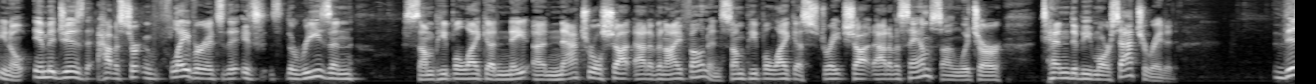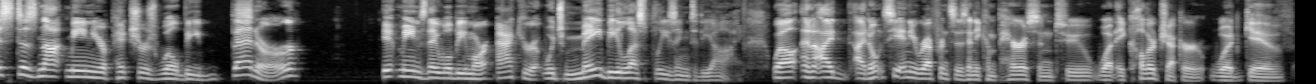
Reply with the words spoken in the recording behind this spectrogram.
you know images that have a certain flavor it's the it's, it's the reason some people like a, na- a natural shot out of an iphone and some people like a straight shot out of a samsung which are tend to be more saturated. This does not mean your pictures will be better it means they will be more accurate, which may be less pleasing to the eye. Well, and I I don't see any references, any comparison to what a color checker would give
